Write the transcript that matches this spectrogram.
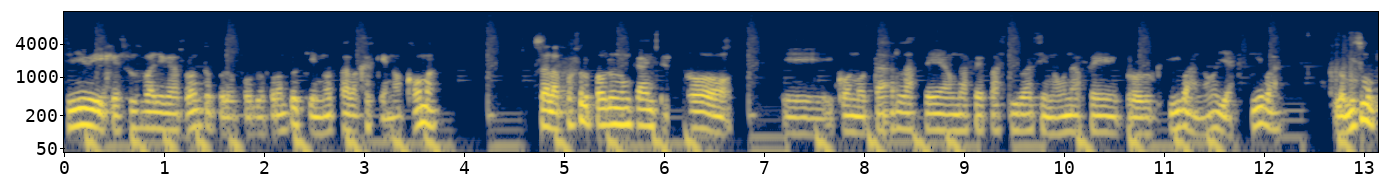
sí, Jesús va a llegar pronto, pero por lo pronto quien no trabaja, que no coma. O sea, el apóstol Pablo nunca intentó eh, connotar la fe a una fe pasiva, sino una fe productiva ¿no? y activa. Lo mismo,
